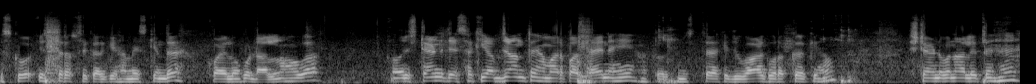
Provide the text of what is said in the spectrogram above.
इसको इस तरफ़ से करके हमें इसके अंदर कोयलों को डालना होगा। और स्टैंड जैसा कि आप जानते हैं, हमारे पास है नहीं तो इस तरह के जुगाड़ को रख करके हम स्टैंड बना लेते हैं।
